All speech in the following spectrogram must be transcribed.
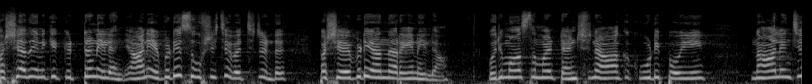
പക്ഷേ അതെനിക്ക് കിട്ടണില്ല. ഞാൻ എവിടെ സൂക്ഷിച്ച് വെച്ചിട്ടുണ്ട്? പക്ഷേ എവിടെയാണെന്ന് അറിയണില്ല. ഒരു മാസമായി ടെൻഷൻ ആകെ കൂടിപ്പോയി. നാലഞ്ച്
